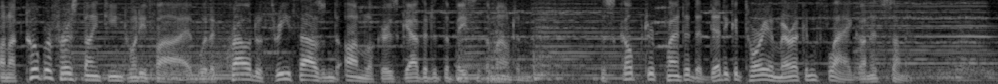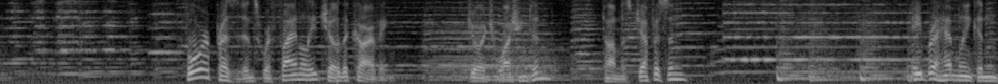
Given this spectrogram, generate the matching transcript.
On October 1st, 1925, with a crowd of 3,000 onlookers gathered at the base of the mountain, the sculptor planted a dedicatory American flag on its summit. Four presidents were finally chosen the carving. George Washington, Thomas Jefferson, Abraham Lincoln,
